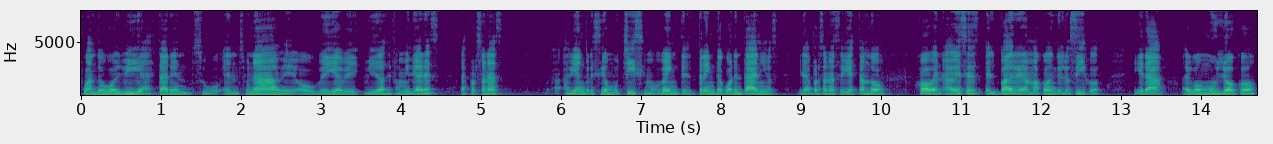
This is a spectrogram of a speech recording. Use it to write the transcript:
cuando volvía a estar en su, en su nave o veía videos de familiares, las personas habían crecido muchísimo, 20, 30, 40 años, y la persona seguía estando joven. A veces el padre era más joven que los hijos, y era algo muy loco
